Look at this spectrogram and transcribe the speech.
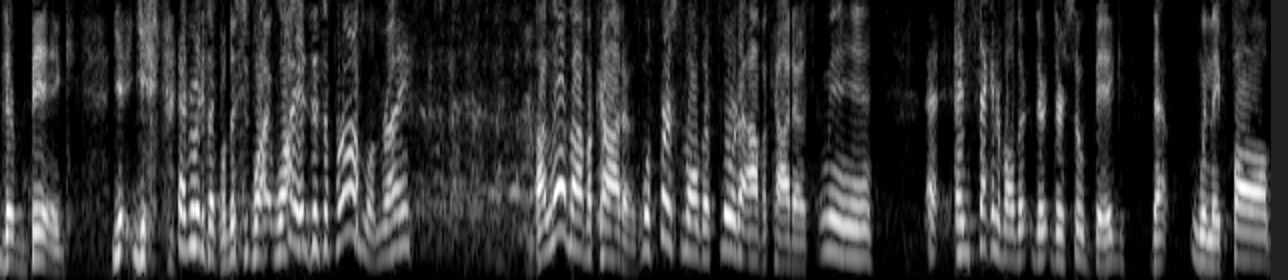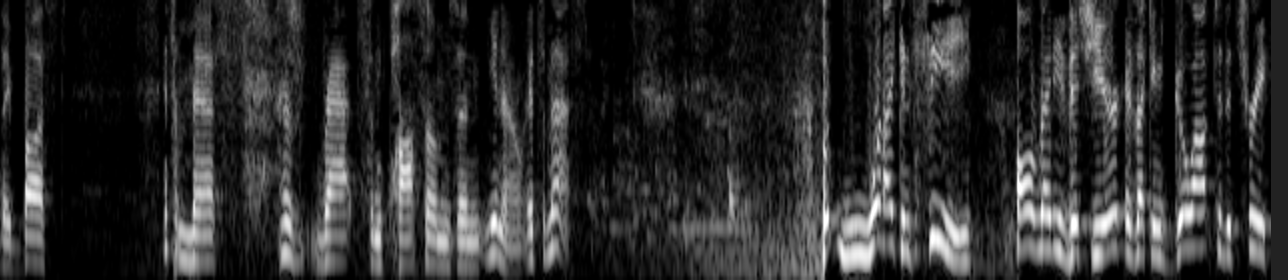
they're big. You, you, everybody's like, well, this is why, why is this a problem, right? I love avocados. Well, first of all, they're Florida avocados. And second of all, they're, they're, they're so big that when they fall, they bust. It's a mess. There's rats and possums, and, you know, it's a mess. What I can see already this year is I can go out to the tree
